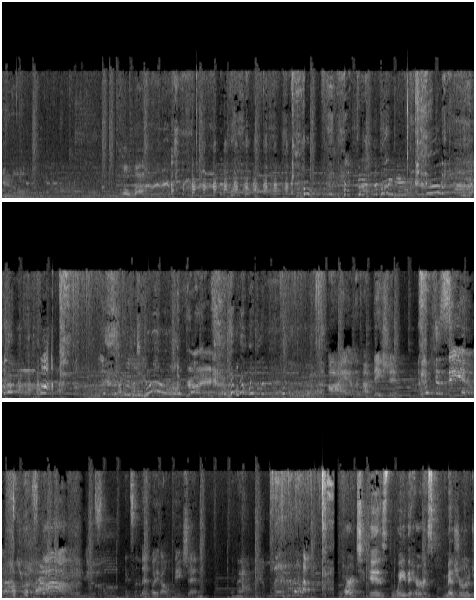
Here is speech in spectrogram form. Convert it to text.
Get it all. Oh wow. I'm crying. I am the foundation. I can see you! Stop! It's the midway elevation, and I. Part is the way the hair is measured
